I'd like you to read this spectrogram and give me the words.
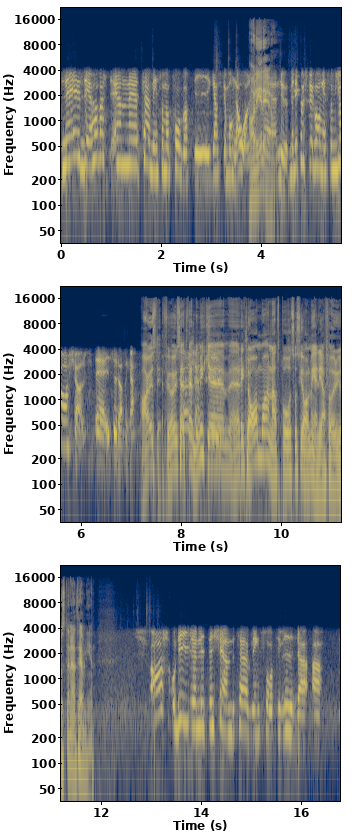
Nej, det har varit en eh, tävling som har pågått i ganska många år Ja, det är det. eh, nu. Men det är första gången som jag kör eh, i Sydafrika. Ja, just det. För jag har ju sett väldigt mycket eh, reklam och annat på social media för just den här tävlingen. Ja, och det är ju en liten känd tävling så tillvida att...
